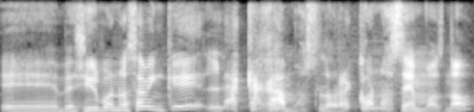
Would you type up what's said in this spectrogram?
Eh, decir, bueno, ¿saben qué? La cagamos, lo reconocemos, ¿no?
